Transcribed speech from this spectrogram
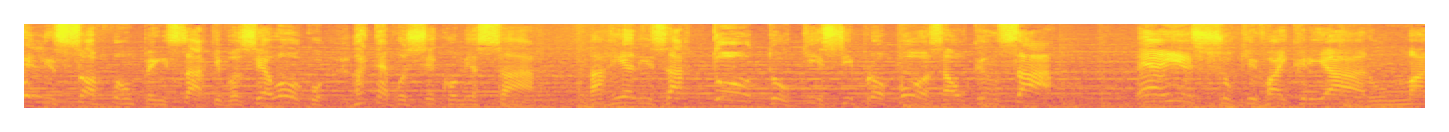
Eles só vão pensar que você é louco até você começar a realizar tudo o que se propôs a alcançar. É isso que vai criar uma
